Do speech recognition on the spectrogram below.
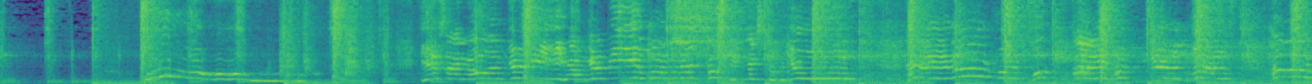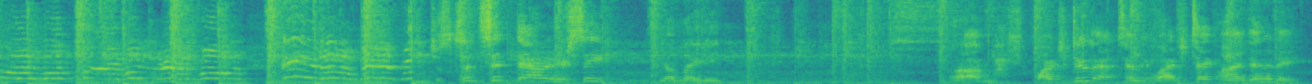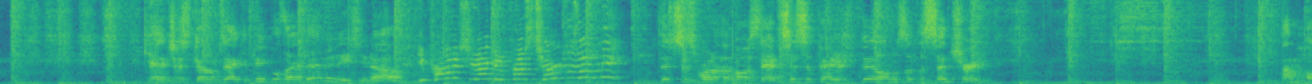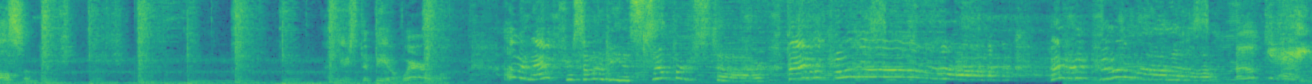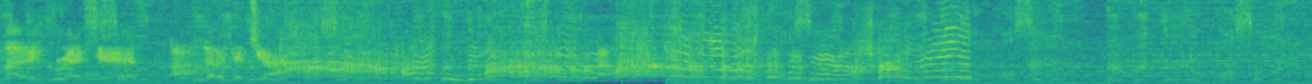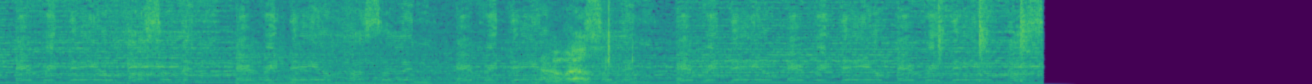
Yes, I know I'm gonna be here. I'm gonna be here while I'm talking next to you. And I would walk 500 miles. I would walk 500 more. Be the man. Just sit, sit down in your seat, young lady. Um, why'd you do that to me? Why'd you take my identity? You can't just go taking people's identities, you know. You promise you're not gonna press charges on me? This is one of the most anticipated films of the century. I'm wholesome. I used to be a werewolf. I'm an actress. I'm gonna be a superstar. Barracuda! Barracuda! Okay, my precious. I'm gonna get you. I don't know what else.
